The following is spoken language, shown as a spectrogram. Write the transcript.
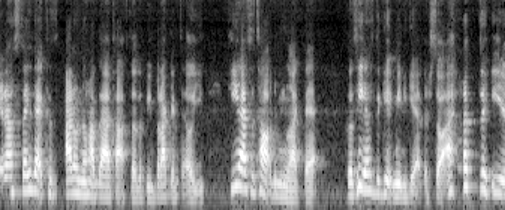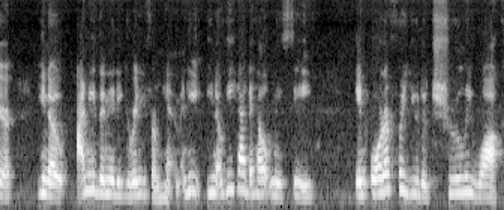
And I say that because I don't know how God talks to other people, but I can tell you, He has to talk to me like that because He has to get me together. So I have to hear, you know, I need the nitty gritty from Him. And He, you know, He had to help me see in order for you to truly walk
